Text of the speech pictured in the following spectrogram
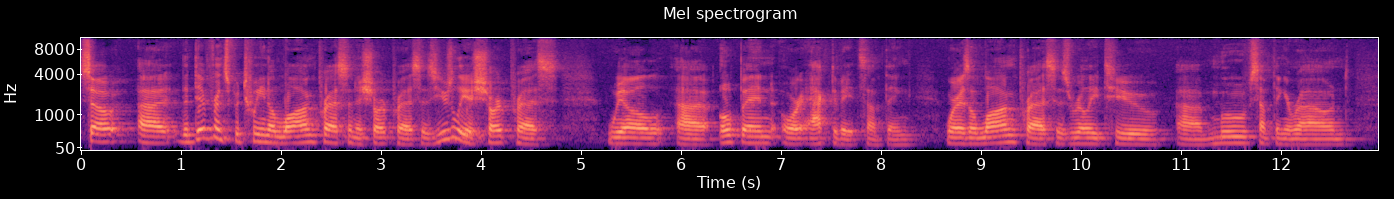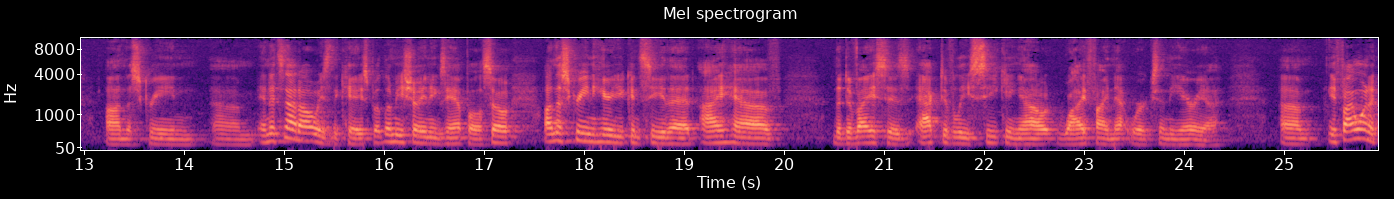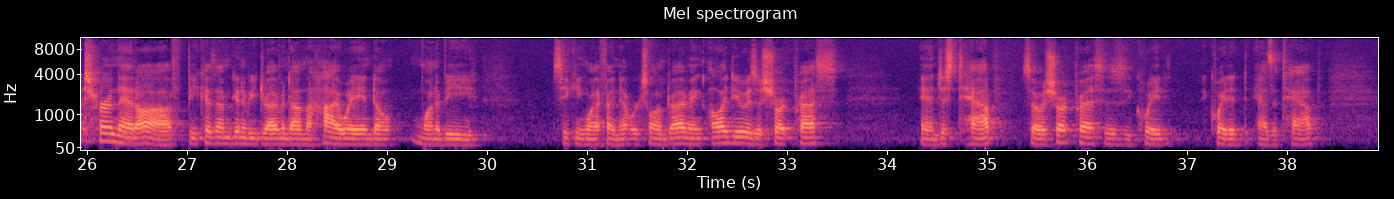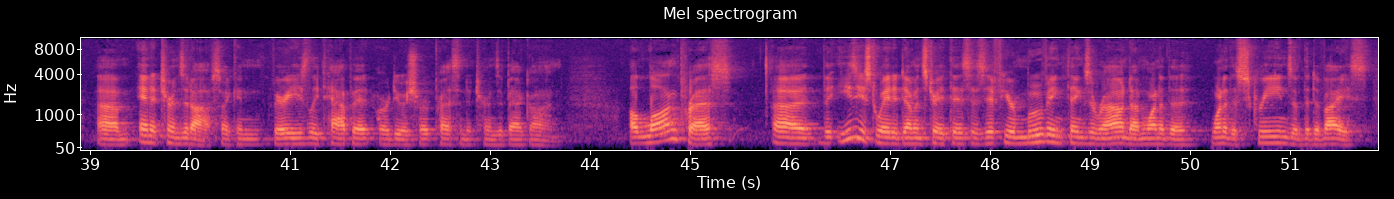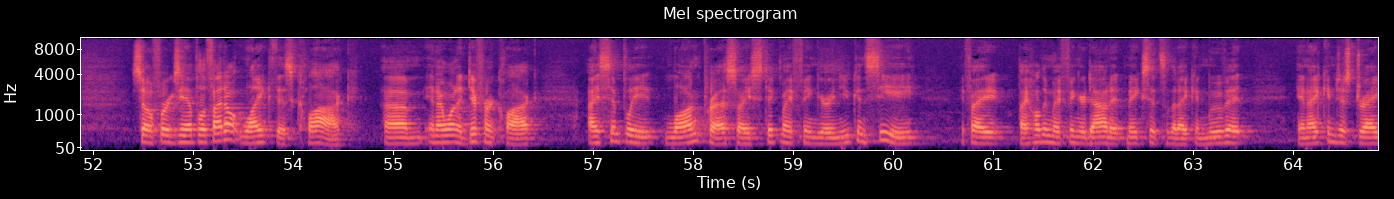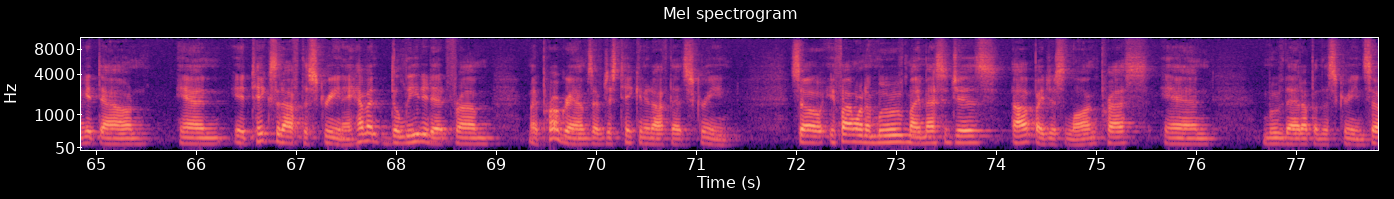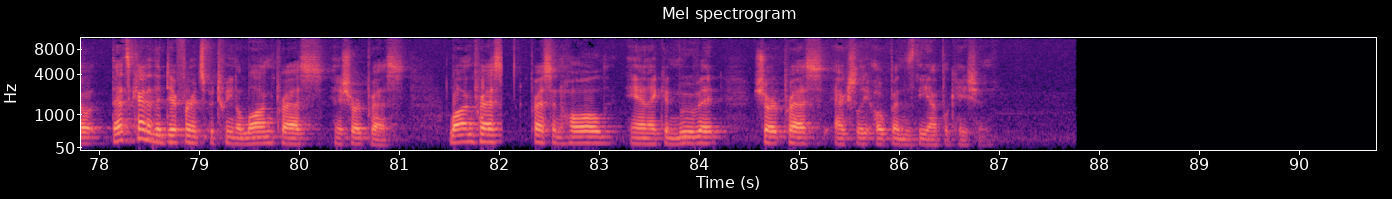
So uh, the difference between a long press and a short press is usually a short press will uh, open or activate something, whereas a long press is really to uh, move something around on the screen. Um, and it's not always the case, but let me show you an example. So on the screen here, you can see that I have the device is actively seeking out Wi-Fi networks in the area. Um, if I want to turn that off because I'm going to be driving down the highway and don't want to be seeking Wi-Fi networks while I'm driving, all I do is a short press and just tap. So a short press is equated, equated as a tap, um, and it turns it off. So I can very easily tap it or do a short press and it turns it back on. A long press, uh, the easiest way to demonstrate this is if you're moving things around on one of the one of the screens of the device. So for example, if I don't like this clock, um, and I want a different clock, I simply long press, so I stick my finger, and you can see if I, by holding my finger down, it makes it so that I can move it, and I can just drag it down, and it takes it off the screen. I haven't deleted it from my programs, I've just taken it off that screen. So if I want to move my messages up, I just long press and move that up on the screen. So that's kind of the difference between a long press and a short press. Long press, press and hold, and I can move it short press actually opens the application.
